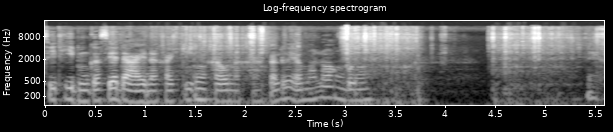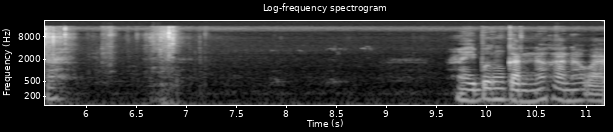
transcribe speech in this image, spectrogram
สีทิมก็เสียดายนะคะ กิ้งเขานะคะ ก็เลยเอามาล่องเบิงนี่ค่ะให้เบิ่งกันนะคะนะว่า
